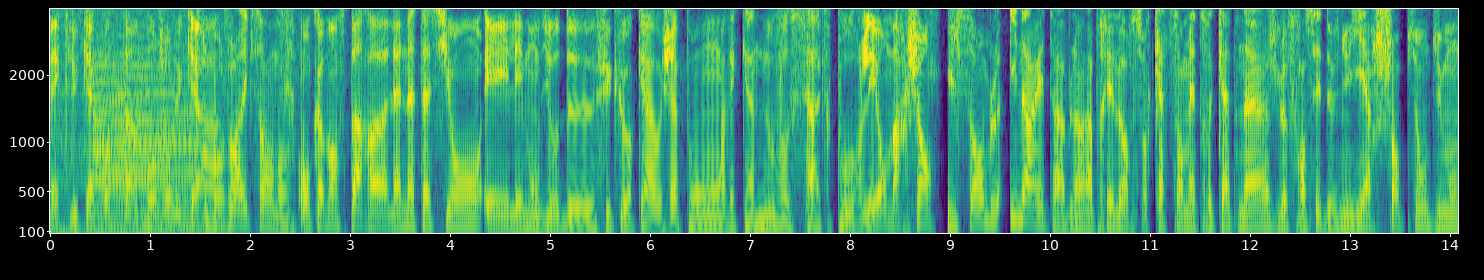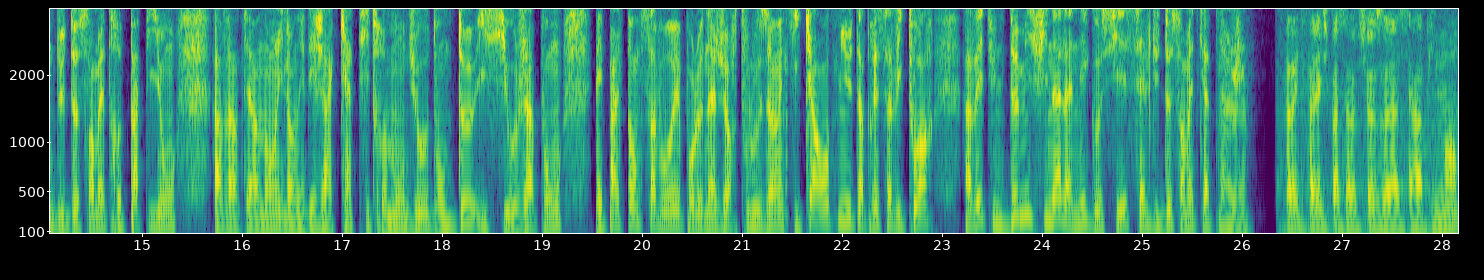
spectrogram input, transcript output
avec Lucas Courtin. Bonjour Lucas. Bonjour Alexandre. On commence par euh, la natation et les mondiaux de Fukuoka au Japon avec un nouveau sacre pour Léon Marchand. Il semble inarrêtable. Hein. Après l'or sur 400 mètres 4 nages, le Français est devenu hier champion du monde du 200 mètres papillon. À 21 ans, il en est déjà à 4 titres mondiaux, dont 2 ici au Japon. Mais pas le temps de savourer pour le nageur toulousain qui, 40 minutes après sa victoire, avait une demi-finale à négocier, celle du 200 mètres 4 nages. C'est vrai qu'il fallait que je passe à autre chose assez rapidement.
